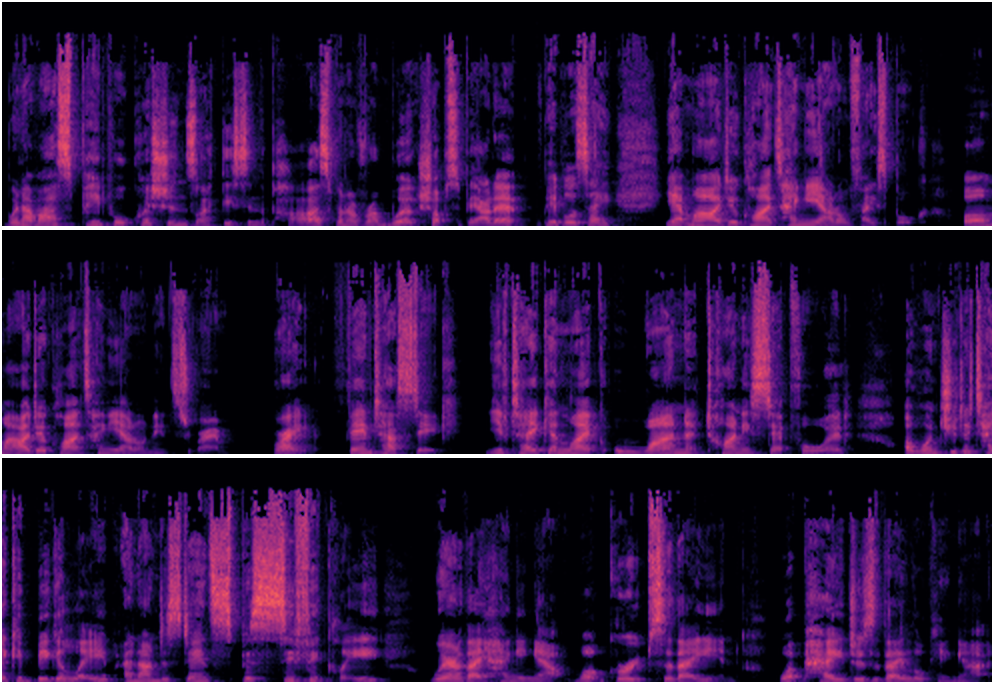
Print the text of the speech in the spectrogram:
when I've asked people questions like this in the past, when I've run workshops about it, people will say, Yeah, my ideal client's hanging out on Facebook, or my ideal client's hanging out on Instagram. Great, fantastic. You've taken like one tiny step forward. I want you to take a bigger leap and understand specifically where are they hanging out? What groups are they in? What pages are they looking at?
